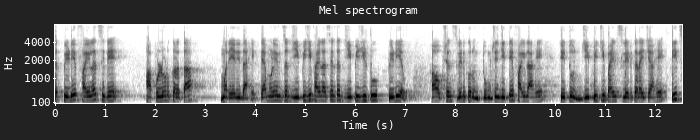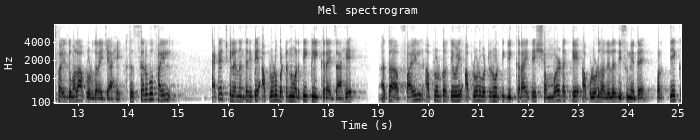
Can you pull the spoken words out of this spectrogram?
तर पीडीएफ फाईलच इथे अपलोड करता मर्यादित आहे. त्यामुळे जर जीपीजी फाईल असेल तर जीपीजी टू पीडीएफ हा ऑप्शन सिलेक्ट करून तुमची जिथे फाईल आहे तिथून जीपीजी फाईल सिलेक्ट करायची आहे तीच फाईल तुम्हाला अपलोड करायची आहे. तर सर्व फाईल अटॅच केल्यानंतर इथे अपलोड बटनवरती क्लिक करायचं आहे. आता फाईल अपलोड करतेवेळी अपलोड बटनवरती क्लिक करा. इथे शंभर टक्के अपलोड झालेलं दिसून येत आहे प्रत्येक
